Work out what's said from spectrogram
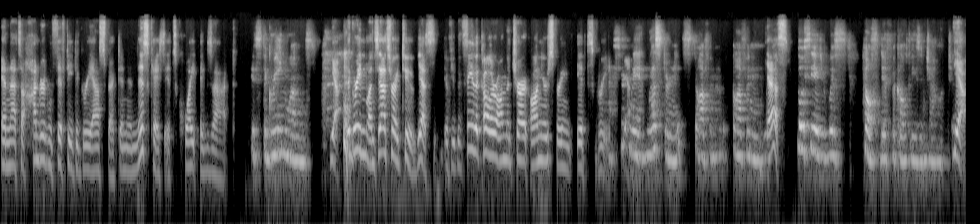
and that's a 150 degree aspect. And in this case, it's quite exact. It's the green ones. Yeah, the green ones. That's right, too. Yes, if you can see the color on the chart on your screen, it's green. Yeah. certainly in Western, it's often often Yes. associated with health difficulties and challenges. yeah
